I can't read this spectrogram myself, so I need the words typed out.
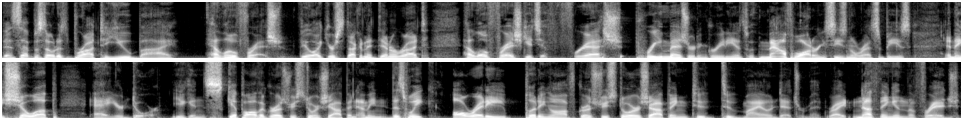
This episode is brought to you by HelloFresh. Feel like you're stuck in a dinner rut? HelloFresh gets you fresh, pre measured ingredients with mouth-watering seasonal recipes, and they show up at your door. You can skip all the grocery store shopping. I mean, this week, already putting off grocery store shopping to, to my own detriment, right? Nothing in the fridge.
